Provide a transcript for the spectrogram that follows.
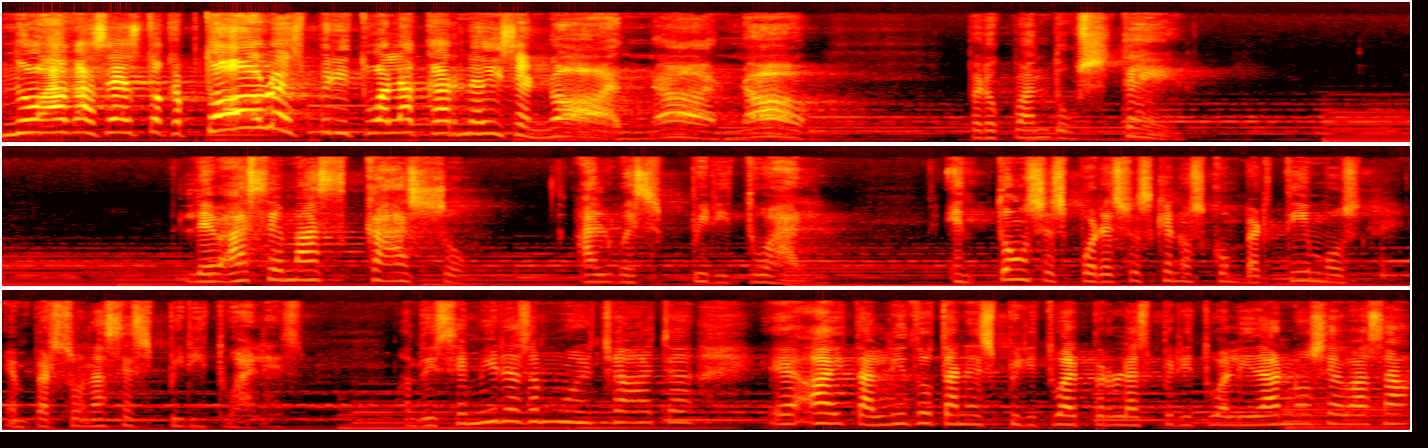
no hagas esto, que todo lo espiritual la carne dice, no, no, no. Pero cuando usted le hace más caso a lo espiritual, entonces por eso es que nos convertimos en personas espirituales dice, mira esa muchacha, eh, ay, tan lindo, tan espiritual, pero la espiritualidad no se basa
